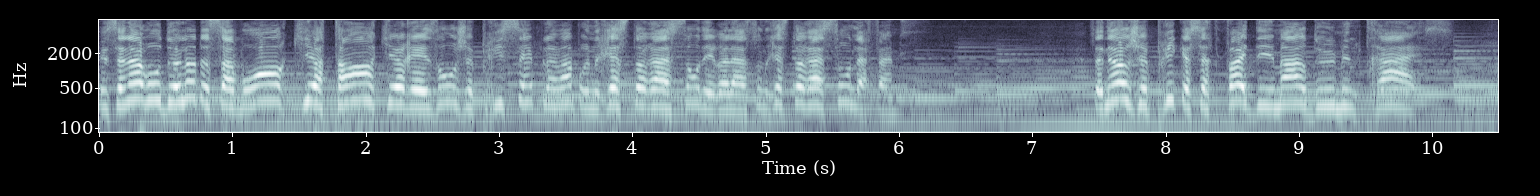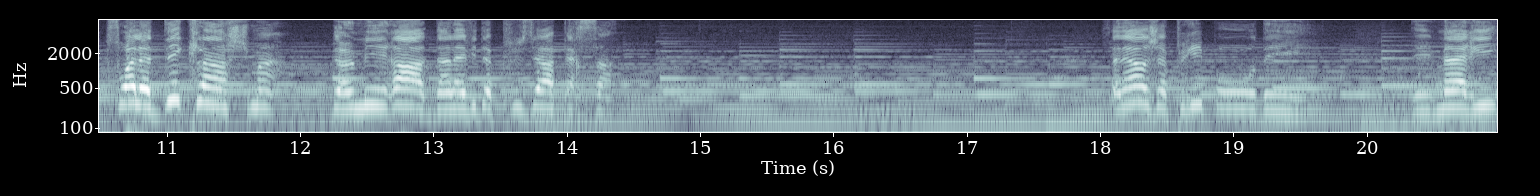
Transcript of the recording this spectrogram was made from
Et Seigneur, au-delà de savoir qui a tort, qui a raison, je prie simplement pour une restauration des relations, une restauration de la famille. Seigneur, je prie que cette fête des mères 2013 soit le déclenchement d'un miracle dans la vie de plusieurs personnes. Seigneur, je prie pour des, des maris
